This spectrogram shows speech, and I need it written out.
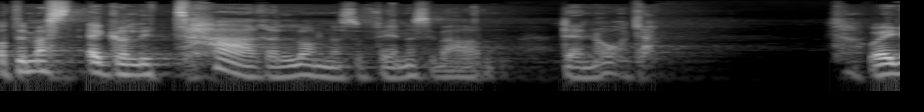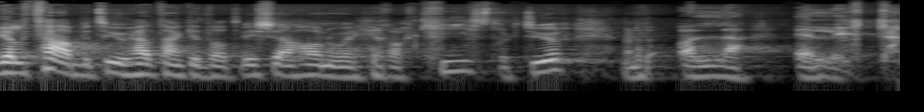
at det mest egalitære landet som finnes i verden, det er Norge. Og Egalitær betyr jo helt enkelt at vi ikke har noe hierarkistruktur, men at alle er like.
